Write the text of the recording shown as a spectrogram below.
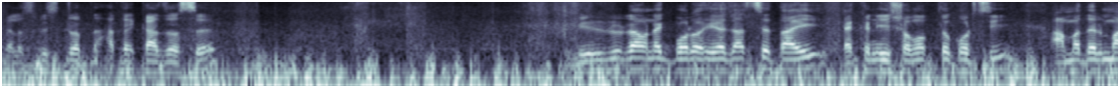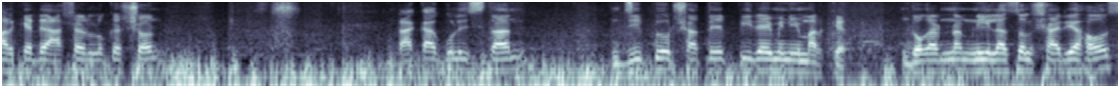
ব্লাউজ পিসটা আপনার হাতে কাজ আছে। ভিডিওটা অনেক বড় হয়ে যাচ্ছে, তাই এখানেই সমাপ্ত করছি। আমাদের মার্কেটে আসার লোকেশন ঢাকা গুলিস্তান, জিপিওর সাথে পিরামিনি মার্কেট। দোকানের নাম নীলাচল সারিয়া হাউস।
